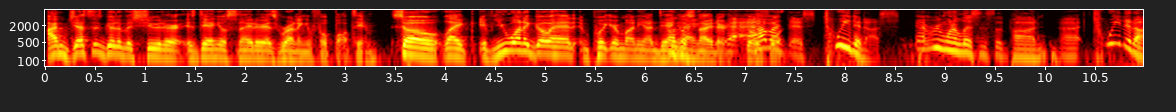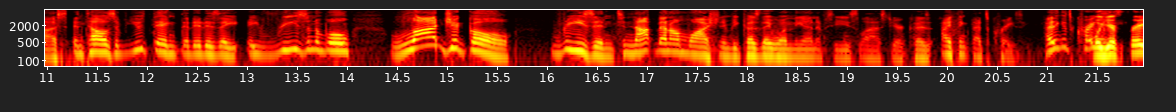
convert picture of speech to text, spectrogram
I'm just as good of a shooter as Daniel Snyder is running a football team. So, like, if you want to go ahead and put your money on Daniel Okay. Snyder, How about it. this? Tweet at us. Everyone who listens to the pod, uh, tweet at us and tell us if you think that it is a, a reasonable, logical reason to not bet on Washington because they won the NFC East last year. Because I think that's crazy. I think it's crazy. Well, you're fra-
